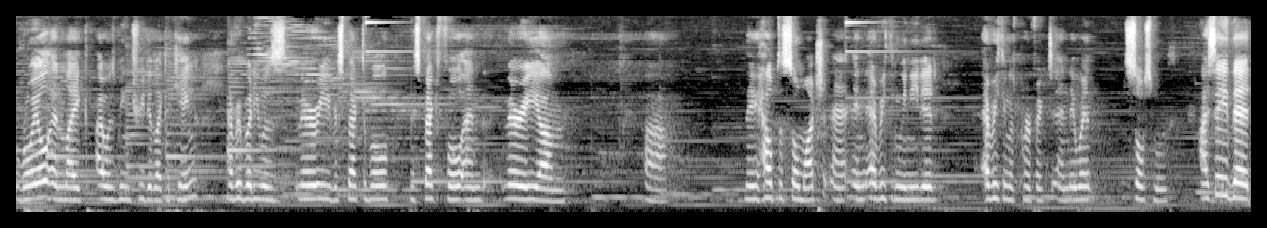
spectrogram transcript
royal and like I was being treated like a king. Everybody was very respectable, respectful, and very um, uh, they helped us so much in everything we needed. Everything was perfect and they went so smooth. I say that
